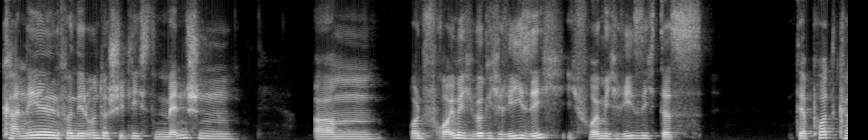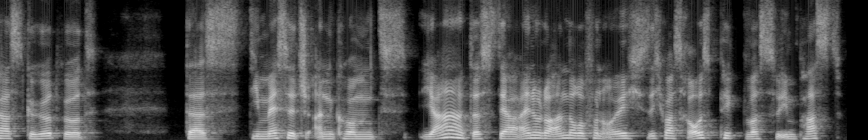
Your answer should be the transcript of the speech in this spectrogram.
Kanälen, von den unterschiedlichsten Menschen ähm, und freue mich wirklich riesig. Ich freue mich riesig, dass der Podcast gehört wird, dass die Message ankommt, ja, dass der ein oder andere von euch sich was rauspickt, was zu ihm passt.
